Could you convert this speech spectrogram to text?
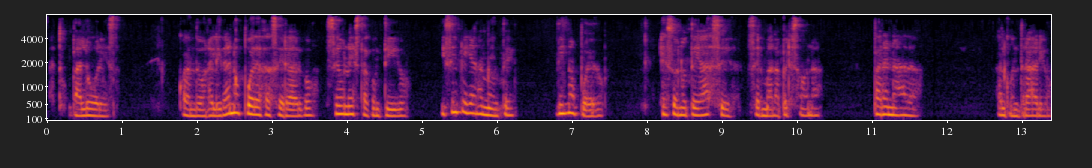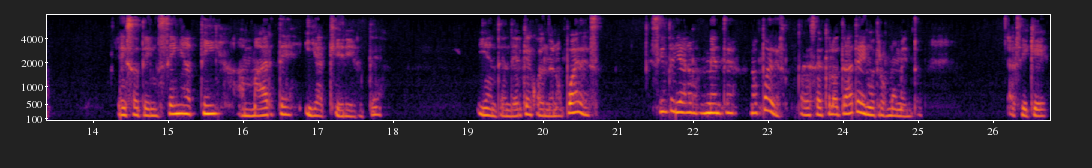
a tus valores. Cuando en realidad no puedes hacer algo, sé honesta contigo y simple y llanamente di no puedo. Eso no te hace ser mala persona. Para nada. Al contrario, eso te enseña a ti a amarte y a quererte. Y entender que cuando no puedes, simple y llanamente no puedes. Puede ser que lo trates en otros momentos. Así que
